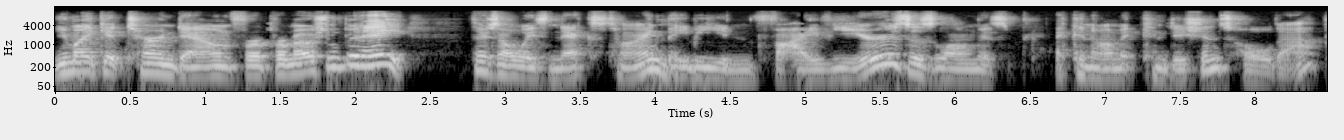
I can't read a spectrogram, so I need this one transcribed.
You might get turned down for a promotion, but hey, there's always next time, maybe in five years, as long as economic conditions hold up.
